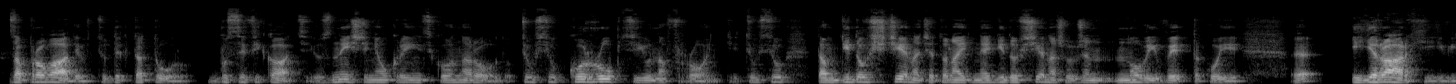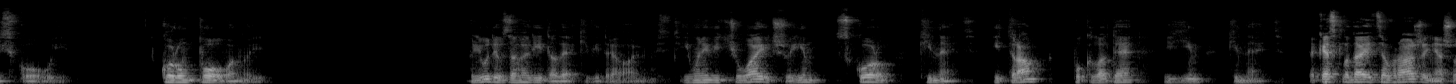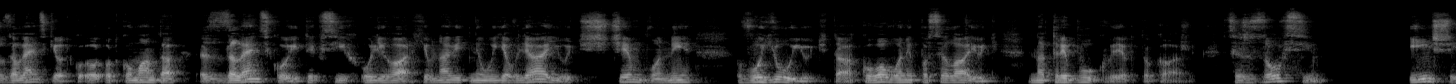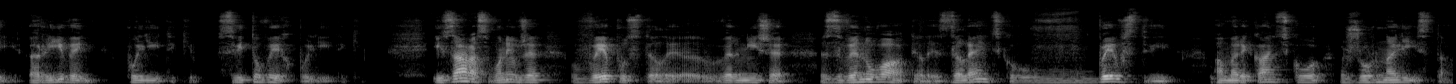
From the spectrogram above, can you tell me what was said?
запровадив цю диктатуру, бусифікацію, знищення українського народу, цю всю корупцію на фронті, цю всю там дідовщина, чи то навіть не дідовщина, що вже новий вид такої е, ієрархії військової, корумпованої. Люди взагалі далекі від реальності, і вони відчувають, що їм скоро кінець, і Трамп покладе їм кінець. Таке складається враження, що Зеленський, от, от команда Зеленського і тих всіх олігархів навіть не уявляють, з чим вони воюють, та кого вони посилають на три букви, як то кажуть. Це ж зовсім інший рівень політиків, світових політиків. І зараз вони вже випустили, е, верніше, звинуватили Зеленського в вбивстві американського журналіста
